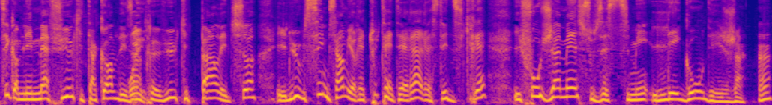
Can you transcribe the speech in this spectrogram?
Tu sais, comme les mafieux qui t'accordent des entrevues, qui te parlent et tout ça. Et lui aussi, il me semble, il aurait tout intérêt à rester discret. Il faut jamais sous-estimer l'ego des gens. Hein?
